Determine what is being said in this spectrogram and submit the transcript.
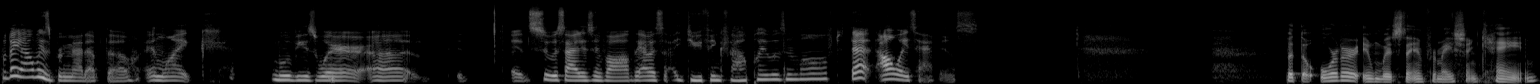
But they always bring that up though and like movies where uh suicide is involved. They always do you think foul play was involved? That always happens. But the order in which the information came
